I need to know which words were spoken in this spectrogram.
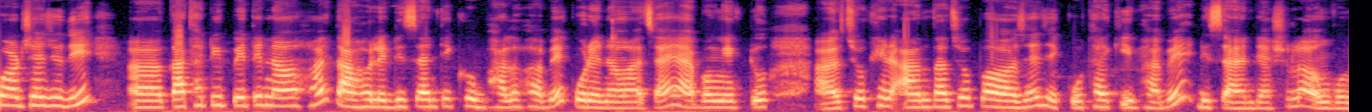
পর্যায়ে যদি কাঁথাটি পেতে নেওয়া হয়, তাহলে ডিজাইনটি খুব ভালোভাবে করে নেওয়া যায় এবং একটু চোখের আন্দাজও পাওয়া যায় যে কোথায় কীভাবে ডিজাইনটি আসলে অঙ্কন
